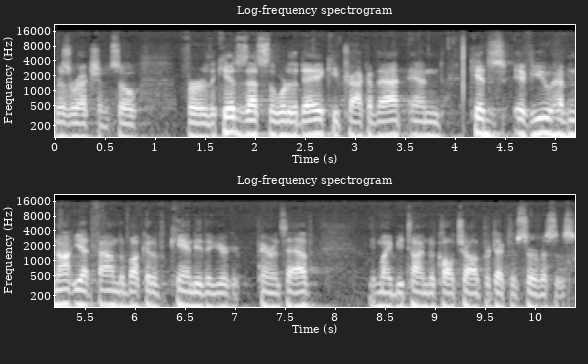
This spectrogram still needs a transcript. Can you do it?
Resurrection. So for the kids, that's the word of the day. Keep track of that. And kids, if you have not yet found the bucket of candy that your parents have, it might be time to call Child Protective Services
